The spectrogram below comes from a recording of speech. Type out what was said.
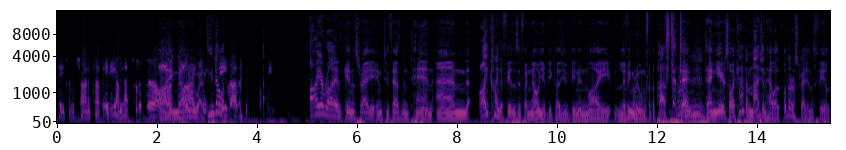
tea from the China Cup, Eddie. I'm that sort of girl. I know you are. drink Do you know tea what- rather than coffee. I arrived in Australia in 2010, and I kind of feel as if I know you because you've been in my living room for the past 10, mm. 10 years. So I can't imagine how other Australians feel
